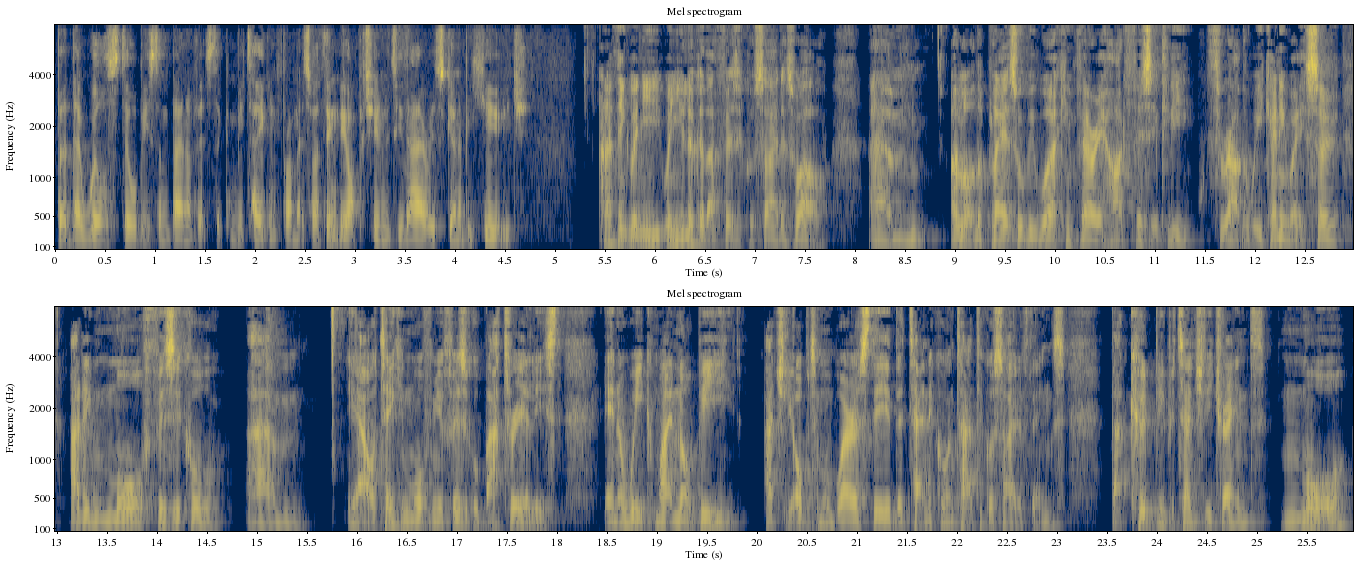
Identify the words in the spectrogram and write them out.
but there will still be some benefits that can be taken from it so i think the opportunity there is going to be huge and I think when you when you look at that physical side as well, um, a lot of the players will be working very hard physically throughout the week anyway. So adding more physical, um, yeah, or taking more from your physical battery at least in a week might not be actually optimal. Whereas the the technical and tactical side of things that could be potentially trained more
